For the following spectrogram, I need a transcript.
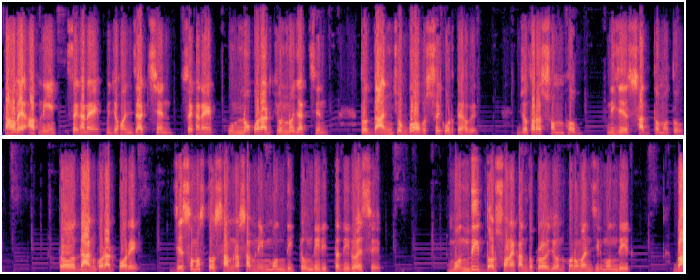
তাহলে আপনি সেখানে যখন যাচ্ছেন, সেখানে পুণ্য করার জন্য যাচ্ছেন, তো দান দানযোগ্য অবশ্যই করতে হবে। যতটা সম্ভব নিজের সাধ্য মতো তো দান করার পরে যে সমস্ত সামনাসামনি মন্দির টন্দির ইত্যাদি রয়েছে, মন্দির দর্শন একান্ত প্রয়োজন, হনুমানজির মন্দির বা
